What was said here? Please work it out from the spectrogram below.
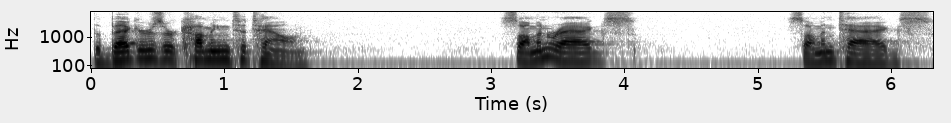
The beggars are coming to town. Some in rags, some in tags,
